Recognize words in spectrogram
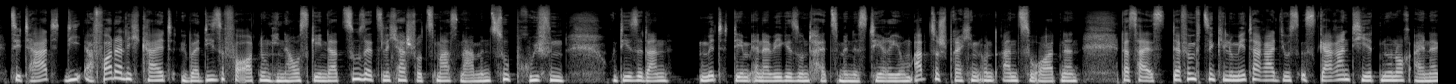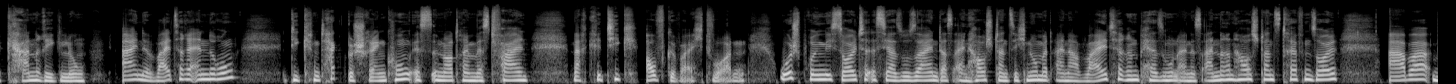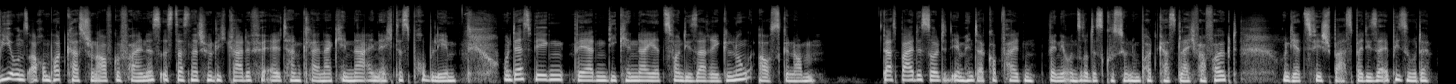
Zitat, die Erforderlichkeit über diese Verordnung hinausgehender zusätzlicher Schutzmaßnahmen zu prüfen und diese dann mit dem NRW-Gesundheitsministerium abzusprechen und anzuordnen. Das heißt, der 15-Kilometer-Radius ist garantiert nur noch eine Kann-Regelung. Eine weitere Änderung. Die Kontaktbeschränkung ist in Nordrhein-Westfalen nach Kritik aufgeweicht worden. Ursprünglich sollte es ja so sein, dass ein Hausstand sich nur mit einer weiteren Person eines anderen Hausstands treffen soll. Aber wie uns auch im Podcast schon aufgefallen ist, ist das natürlich gerade für Eltern kleiner Kinder ein echtes Problem. Und deswegen werden die Kinder jetzt von dieser Regelung ausgenommen. Das beides solltet ihr im Hinterkopf halten, wenn ihr unsere Diskussion im Podcast gleich verfolgt. Und jetzt viel Spaß bei dieser Episode.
